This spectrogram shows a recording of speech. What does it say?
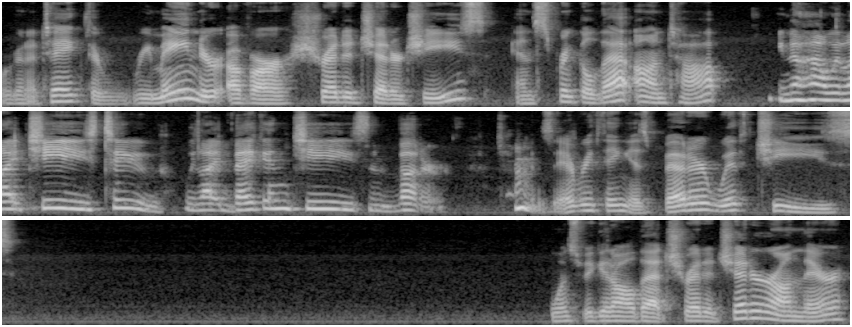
we're going to take the remainder of our shredded cheddar cheese and sprinkle that on top You know how we like cheese too. We like bacon, cheese, and butter. because everything is better with cheese. Once we get all that shredded cheddar on there,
